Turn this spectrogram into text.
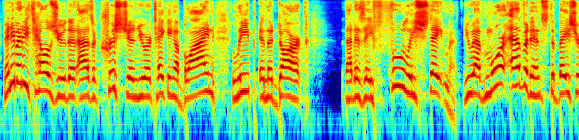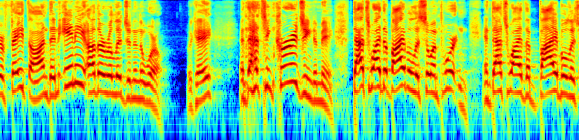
If anybody tells you that as a Christian you are taking a blind leap in the dark, that is a foolish statement. You have more evidence to base your faith on than any other religion in the world, okay? And that's encouraging to me. That's why the Bible is so important. And that's why the Bible is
